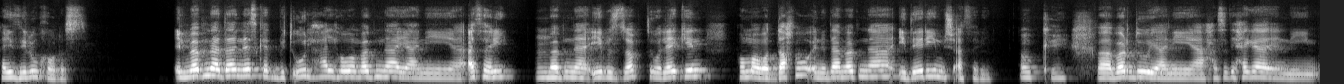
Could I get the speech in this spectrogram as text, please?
هيزيلوه خالص. المبنى ده الناس كانت بتقول هل هو مبنى يعني إمم. مبنى إيه بالضبط، ولكن هم وضحوا إن ده مبنى إداري مش أثري. أوكي. فبرضه يعني حاسة دي حاجة يعني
